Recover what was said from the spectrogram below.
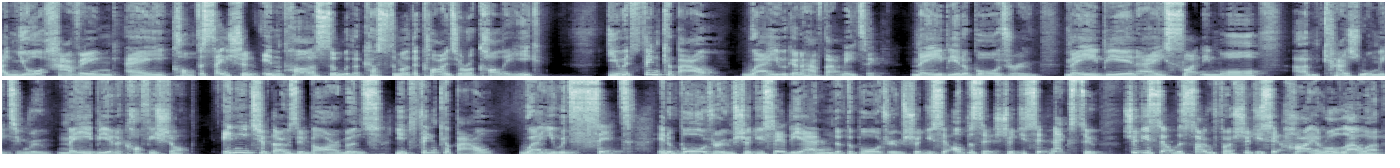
and you're having a conversation in person with a customer, the client or a colleague, you would think about where you were going to have that meeting. Maybe in a boardroom, maybe in a slightly more um, casual meeting room, maybe in a coffee shop. In each of those environments, you'd think about where you would sit in a boardroom. Should you sit at the end of the boardroom? Should you sit opposite? Should you sit next to? Should you sit on the sofa? Should you sit higher or lower?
